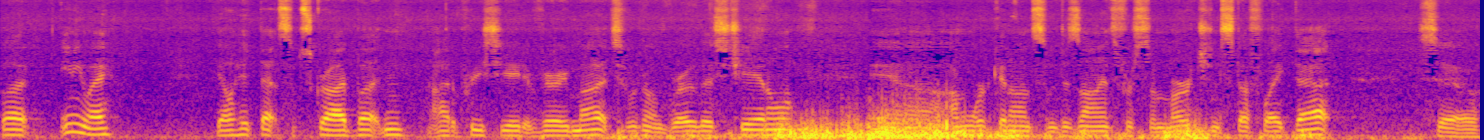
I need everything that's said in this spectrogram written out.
But anyway, y'all hit that subscribe button. I'd appreciate it very much. We're going to grow this channel and uh, I'm working on some designs for some merch and stuff like that. So,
